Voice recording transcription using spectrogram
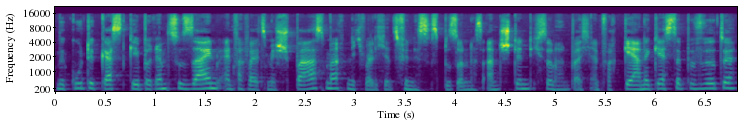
eine gute Gastgeberin zu sein, einfach weil es mir Spaß macht, nicht weil ich jetzt finde, es ist besonders anständig, sondern weil ich einfach gerne Gäste bewirte.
